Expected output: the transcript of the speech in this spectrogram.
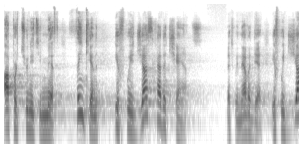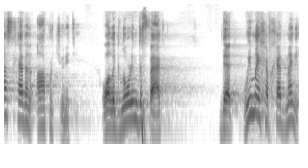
Opportunity myth. Thinking if we just had a chance, that we never did, if we just had an opportunity, while ignoring the fact that we may have had many,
